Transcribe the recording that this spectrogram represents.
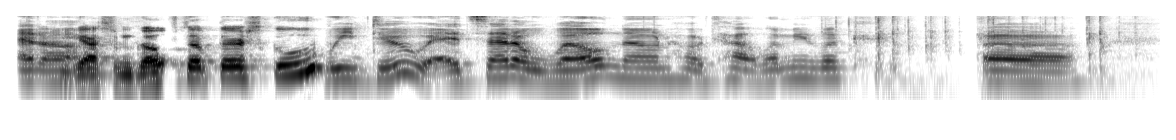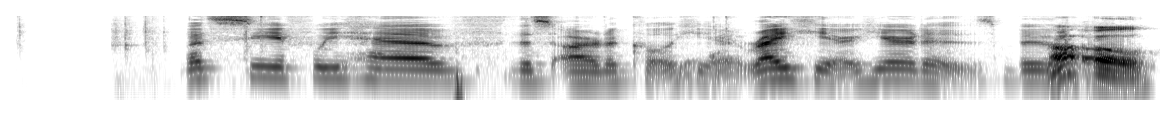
at a You got some ghosts up there, Scoob? We do. It's at a well-known hotel. Let me look. Uh, let's see if we have this article here. Right here. Here it is. Boom. Uh oh.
